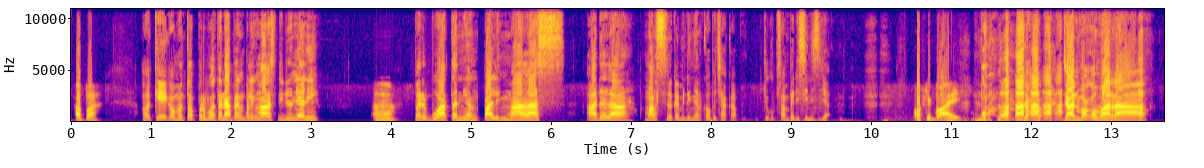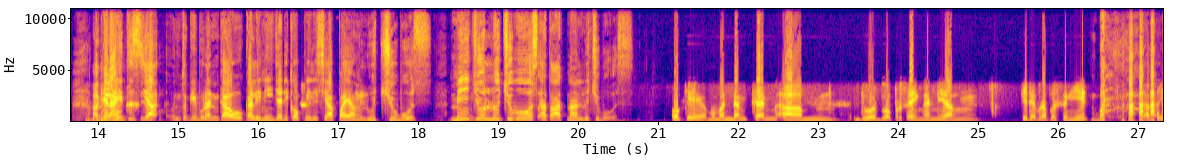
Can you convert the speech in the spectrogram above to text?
Apa? Okey, kamu tahu perbuatan apa yang paling malas di dunia ni? Ah, Perbuatan yang paling malas adalah malas sudah kami dengar kau bercakap. Cukup sampai di sini saja. okay, bye. Jangan, jangan mau kau marah. Okey lah itu saja untuk hiburan kau kali ini. Jadi kau pilih siapa yang lucu bus. Mijul lucu bus atau Adnan lucu bus? Okey, memandangkan um, dua-dua persaingan yang tidak berapa sengit, tapi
